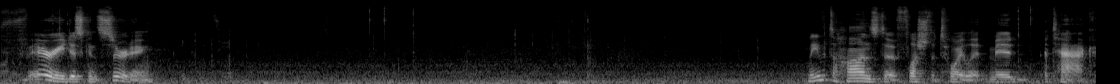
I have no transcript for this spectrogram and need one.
very disconcerting. Leave it to Hans to flush the toilet mid-attack.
